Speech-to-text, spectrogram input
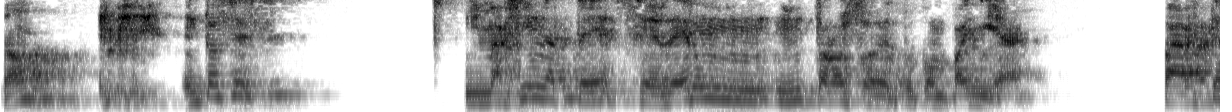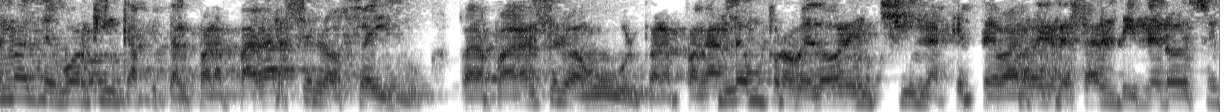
¿no? Entonces, imagínate ceder un, un trozo de tu compañía para temas de working capital, para pagárselo a Facebook, para pagárselo a Google, para pagarle a un proveedor en China que te va a regresar el dinero ese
